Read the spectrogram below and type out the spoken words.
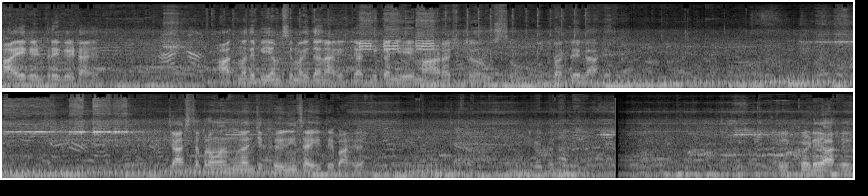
हा एक एंट्री गेट आहे. आतमध्ये बी एम सी मैदान आहे. त्या ठिकाणी हे महाराष्ट्र उत्सव भरलेला आहे. जास्त प्रमाणात मुलांची खेळणीच आहे इथे बाहेर. हे कडे आहेत.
